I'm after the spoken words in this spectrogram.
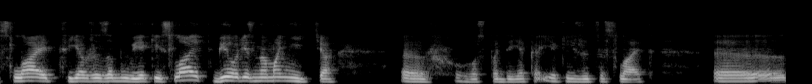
слайд, я вже забув, який слайд, біорізноманіття. Е, Господи, який же це слайд? Е,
